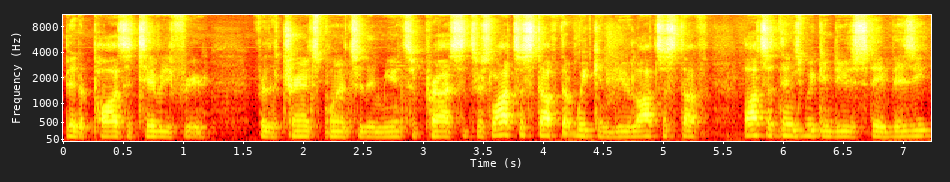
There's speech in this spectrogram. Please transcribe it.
bit of positivity for your, for the transplants or the immune suppressants. There's lots of stuff that we can do. Lots of stuff. Lots of things we can do to stay busy.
